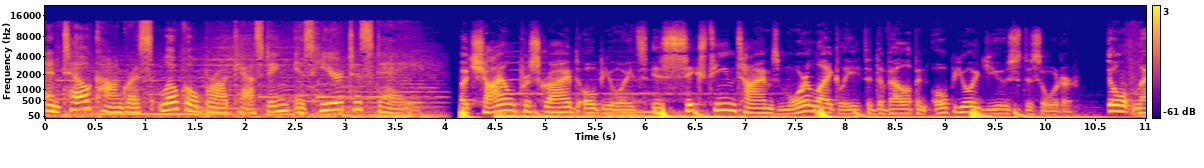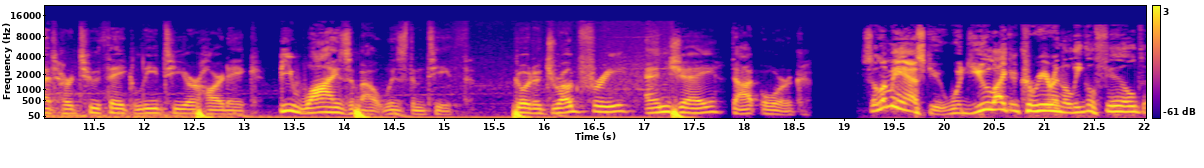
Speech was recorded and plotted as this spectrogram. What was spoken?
and tell Congress local broadcasting is here to stay. A child prescribed opioids is 16 times more likely to develop an opioid use disorder. Don't let her toothache lead to your heartache. Be wise about wisdom teeth. Go to drugfreenj.org. So let me ask you would you like a career in the legal field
